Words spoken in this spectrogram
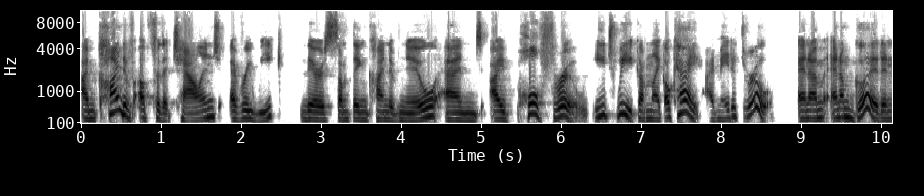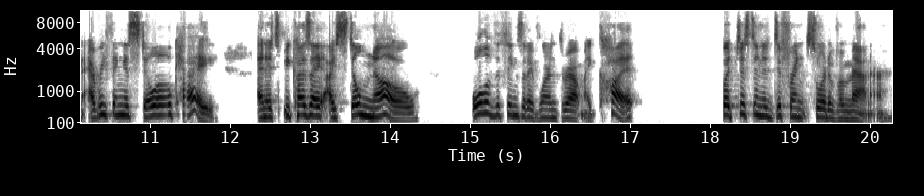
I'm kind of up for the challenge every week. There's something kind of new and I pull through. Each week I'm like, okay, I made it through and I'm and I'm good and everything is still okay. And it's because I, I still know all of the things that I've learned throughout my cut, but just in a different sort of a manner,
